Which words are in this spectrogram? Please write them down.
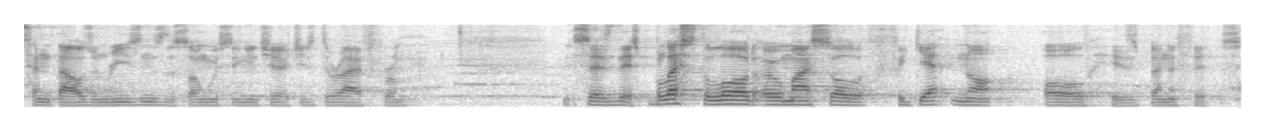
10,000 Reasons, the song we sing in church, is derived from. It says this Bless the Lord, O my soul, forget not all his benefits.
